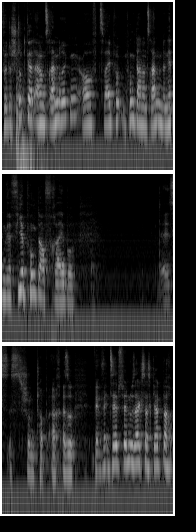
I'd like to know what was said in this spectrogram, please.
würde Stuttgart an uns ranrücken, auf zwei Pu- Punkte an uns ran und dann hätten wir vier Punkte auf Freiburg. Das ist schon Top 8. Also, wenn, wenn, selbst wenn du sagst, dass Gladbach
